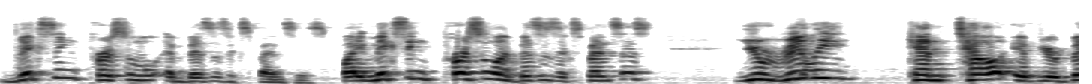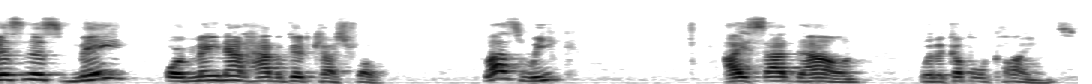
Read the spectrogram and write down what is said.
Mixing personal and business expenses. By mixing personal and business expenses, you really can tell if your business may or may not have a good cash flow. Last week, I sat down with a couple of clients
